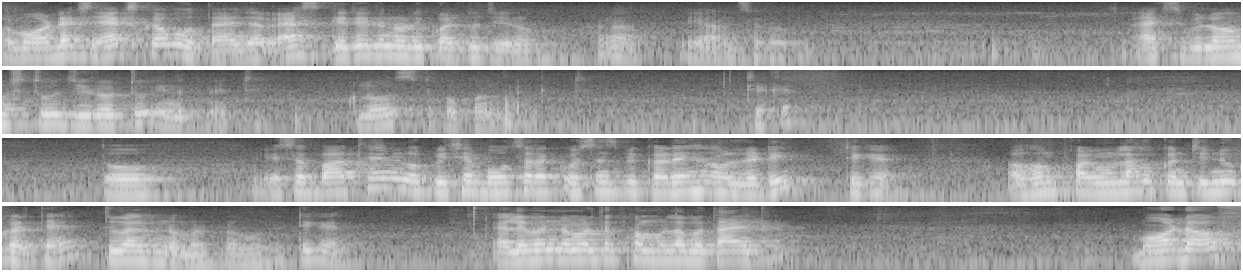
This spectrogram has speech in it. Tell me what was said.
और मॉड एक्स एक्स कब होता है? जब एक्स ग्रेटर देन और इक्वल टू ज़ीरो है ना? ये आंसर होगा। X belongs to zero to infinity close open bracket ठीक है? तो ये सब बात है। हम लोग पीछे बहुत सारे क्वेश्चंस भी करे हैं ऑलरेडी ठीक है? अब हम फार्मूला को कंटिन्यू करते हैं। ट्वेल्व नंबर फार्मूला ठीक है? एलेवन नंबर तक फार्मूला बताए थे। Mod of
